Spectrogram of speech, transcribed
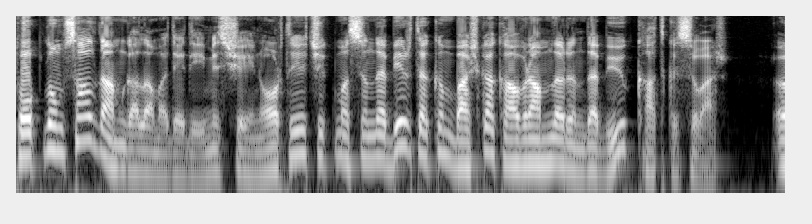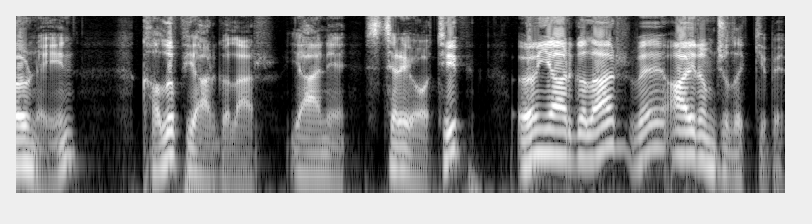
Toplumsal damgalama dediğimiz şeyin ortaya çıkmasında bir takım başka kavramların da büyük katkısı var. Örneğin, kalıp yargılar yani stereotip, ön yargılar ve ayrımcılık gibi.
